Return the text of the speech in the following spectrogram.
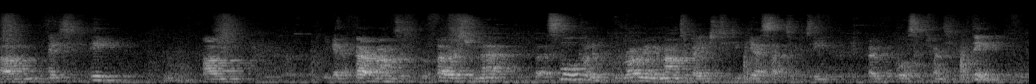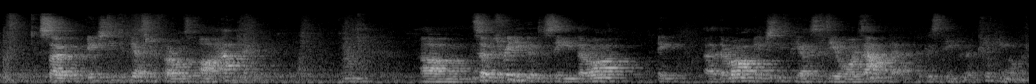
um, HTTP, um, you get a fair amount of referrers from there, but a small kind of growing amount of HTTPS activity over the course of 2015. So HTTPS referrals are happening. Um, so it's really good to see there are uh, there are HTTPS DOIs out there because people are clicking on them.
